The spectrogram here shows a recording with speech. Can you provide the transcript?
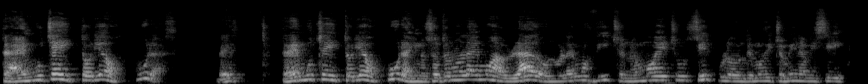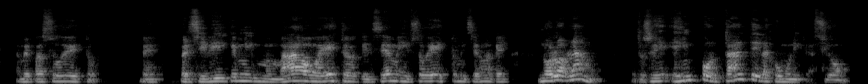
trae muchas historias oscuras, ¿ves? Trae muchas historias oscuras y nosotros no la hemos hablado, no la hemos dicho, no hemos hecho un círculo donde hemos dicho, mira, a mí sí me pasó esto. Percibí que mi mamá o esto, o quien sea, me hizo esto, me hicieron aquello. No lo hablamos. Entonces es importante la comunicación.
